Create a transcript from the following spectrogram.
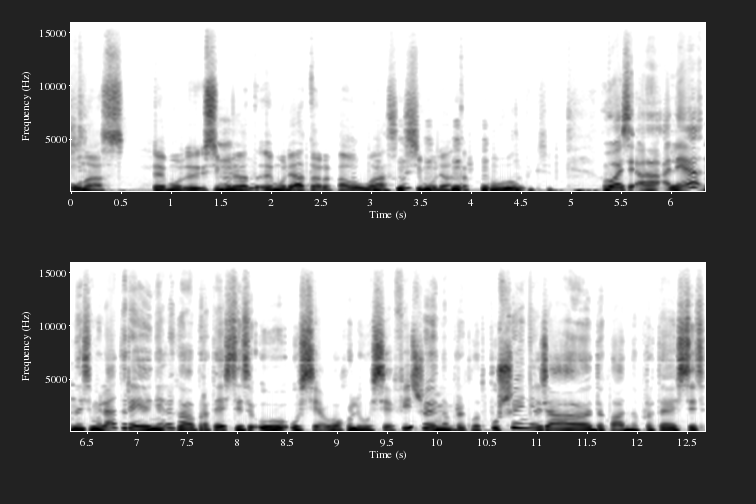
У нас эму- сімулят эмулятор а у вас сімулятор. Pixel. Вось а, але на сімулятары нельга пратэсціць усе ўвогуле усе фічы. Напрыклад пушы нельзя дакладна пратэсціць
